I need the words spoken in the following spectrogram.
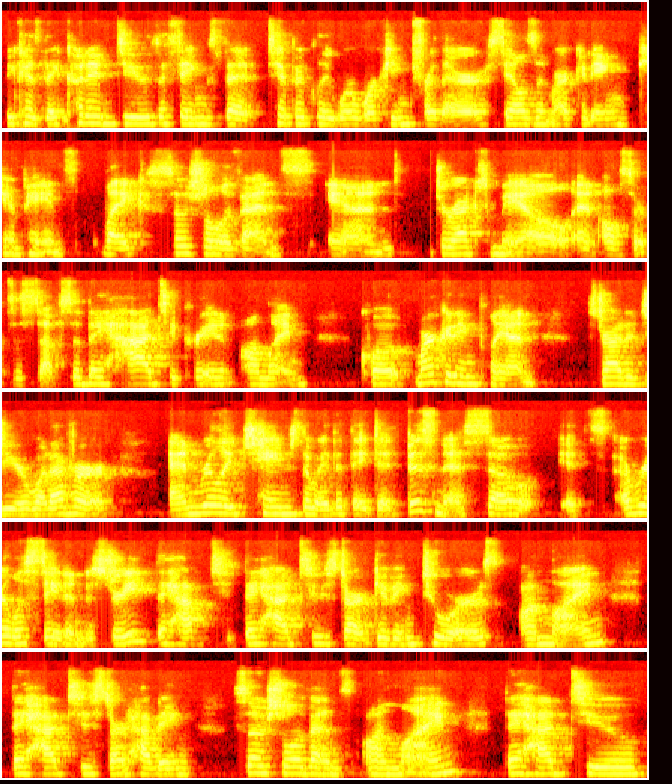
because they couldn't do the things that typically were working for their sales and marketing campaigns, like social events and direct mail and all sorts of stuff. So they had to create an online quote marketing plan, strategy, or whatever and really change the way that they did business. So it's a real estate industry. They have to, they had to start giving tours online. They had to start having social events online. They had to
